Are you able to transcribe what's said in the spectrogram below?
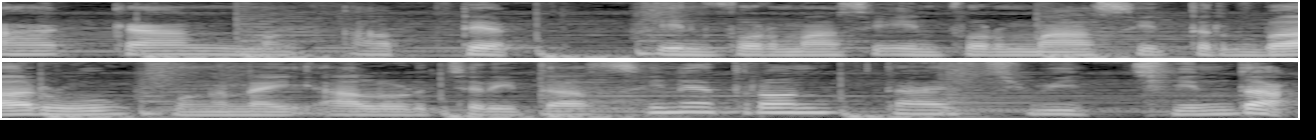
akan mengupdate informasi-informasi terbaru mengenai alur cerita sinetron Tajwid Cinta.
